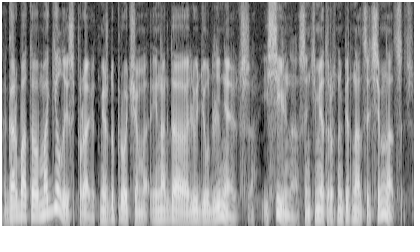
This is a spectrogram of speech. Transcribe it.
горбатого могила исправит. Между прочим, иногда люди удлиняются, и сильно, сантиметров на 15-17.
